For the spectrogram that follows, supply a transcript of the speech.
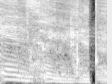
kids.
